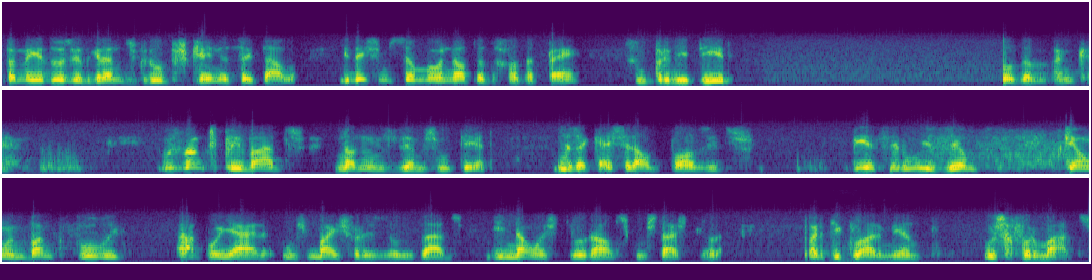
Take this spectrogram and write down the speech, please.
para meia dúzia de grandes grupos que ainda aceitavam. E deixe-me ser uma nota de rodapé, se me permitir, toda a banca. Os bancos privados nós não nos devemos meter, mas a Caixa de Depósitos devia ser um exemplo, que é um banco público a apoiar os mais fragilizados e não a explorá-los como está a explorar, particularmente os reformados.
